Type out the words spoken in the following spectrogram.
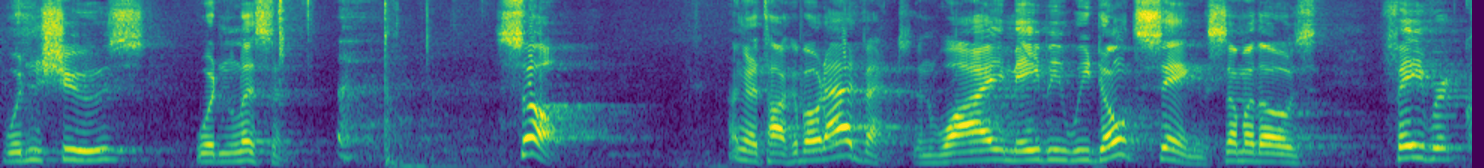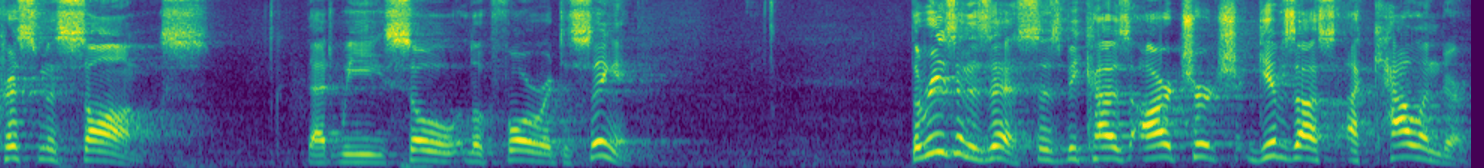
wooden shoes, wouldn't listen. So, I'm going to talk about Advent and why maybe we don't sing some of those favorite Christmas songs that we so look forward to singing. The reason is this is because our church gives us a calendar.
